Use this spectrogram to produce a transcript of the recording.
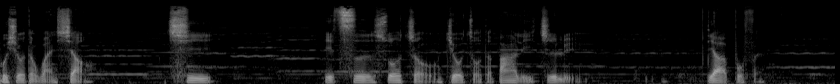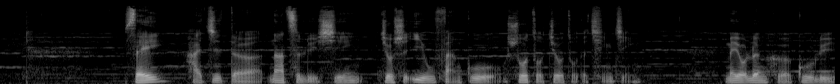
不朽的玩笑。七，一次说走就走的巴黎之旅。第二部分，谁还记得那次旅行就是义无反顾说走就走的情景？没有任何顾虑，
